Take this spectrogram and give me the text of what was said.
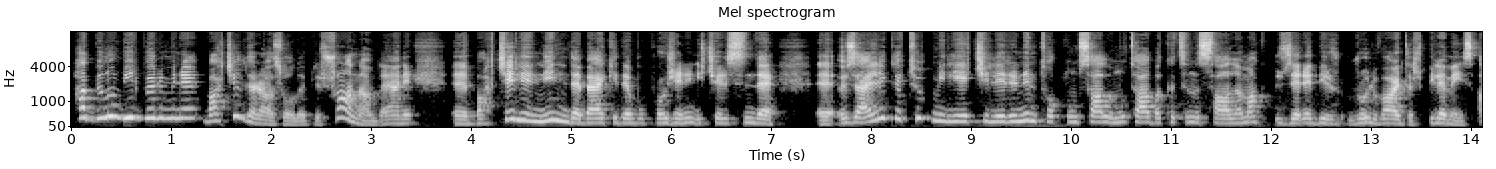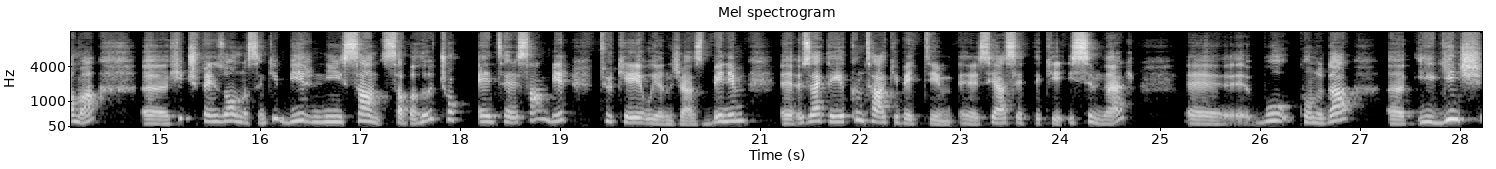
Ha bunun bir bölümüne Bahçeli de razı olabilir şu anlamda yani e, Bahçeli'nin de belki de bu projenin içerisinde e, özellikle Türk milliyetçilerinin toplumsal mutabakatını sağlamak üzere bir rolü vardır bilemeyiz ama e, hiç şüpheniz olmasın ki 1 Nisan sabahı çok enteresan bir Türkiye'ye uyanacağız. Benim e, özellikle yakın takip ettiğim e, siyasetteki isimler e, bu konuda e, ilginç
